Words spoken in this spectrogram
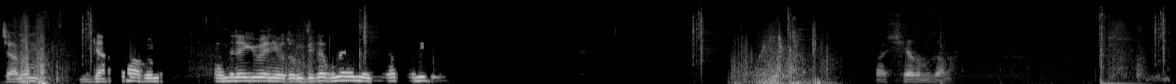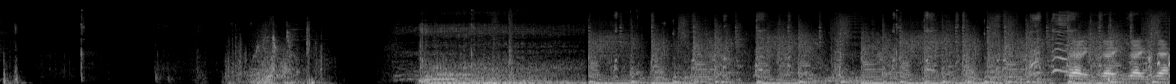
Canım geldi abim. Kendine güveniyordum. Bir de buna emin. Başlayalım o zaman. Güzel güzel güzel güzel.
